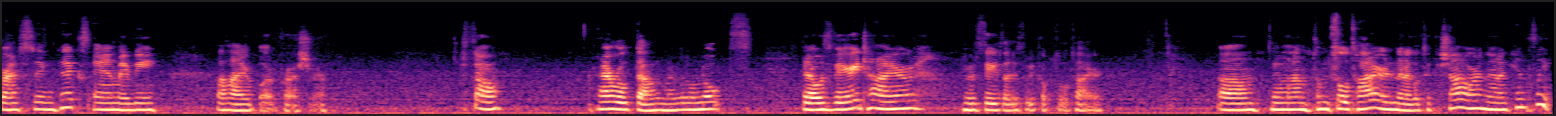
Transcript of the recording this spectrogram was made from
Resting hicks, and maybe a higher blood pressure. So, I wrote down in my little notes that I was very tired. There's days I just wake up so tired. Um, then when I'm, I'm so tired, and then I go take a shower, and then I can't sleep.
